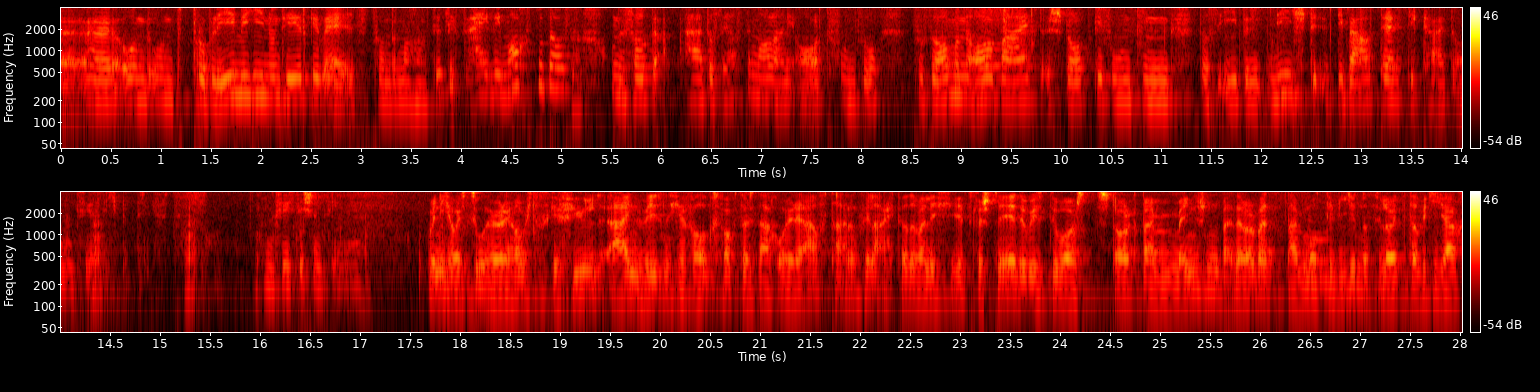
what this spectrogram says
äh, und, und Probleme hin und her gewälzt, sondern man hat wirklich gesagt, hey, wie machst du das? Und es hat äh, das erste Mal eine Art von so Zusammenarbeit stattgefunden, das eben nicht die Bautätigkeit an und für sich betrifft, also im physischen Sinne. Wenn ich euch zuhöre, habe ich das Gefühl, ein wesentlicher Erfolgsfaktor ist auch eure Aufteilung vielleicht, oder? Weil ich jetzt verstehe, du, bist, du warst stark beim Menschen, bei der Arbeit, beim Motivieren, dass die Leute da wirklich auch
